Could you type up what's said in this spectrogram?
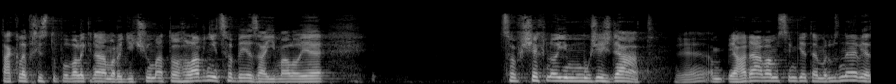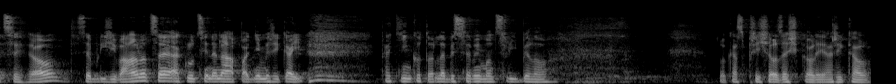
takhle přistupovali k nám rodičům a to hlavní, co by je zajímalo, je, co všechno jim můžeš dát. Že? Já dávám svým dětem různé věci. Jo? Se blíží Vánoce a kluci nenápadně mi říkají, tatínko, tohle by se mi moc líbilo. Lukas přišel ze školy a říkal,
